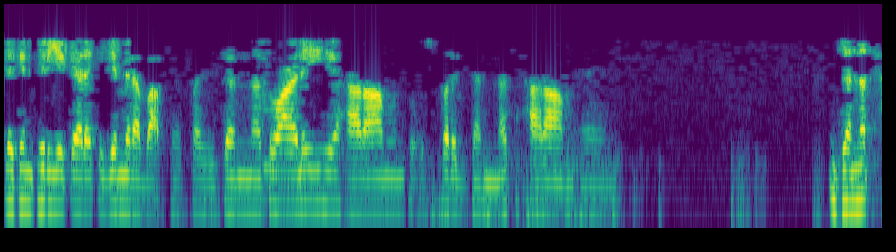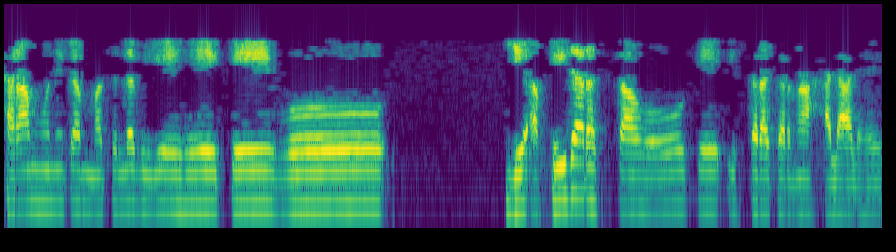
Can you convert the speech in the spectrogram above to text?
لیکن پھر یہ کہہ رہا ہے کہ یہ میرا باپ ہے۔ جنت علیہ حرام تو اس پر جنت حرام ہے۔ جنت حرام ہونے کا مطلب یہ ہے کہ وہ یہ عقیدہ رکھتا ہو کہ اس طرح کرنا حلال ہے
